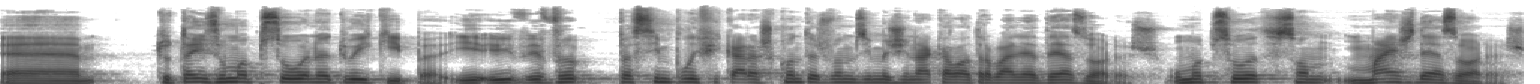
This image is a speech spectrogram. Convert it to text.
uh, tu tens uma pessoa na tua equipa e, e, para simplificar as contas vamos imaginar que ela trabalha 10 horas. Uma pessoa são mais 10 horas.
